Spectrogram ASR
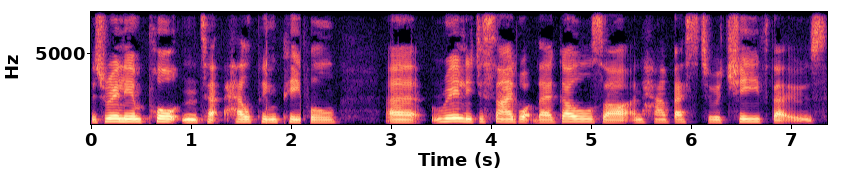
is really important at helping people uh, really decide what their goals are and how best to achieve those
